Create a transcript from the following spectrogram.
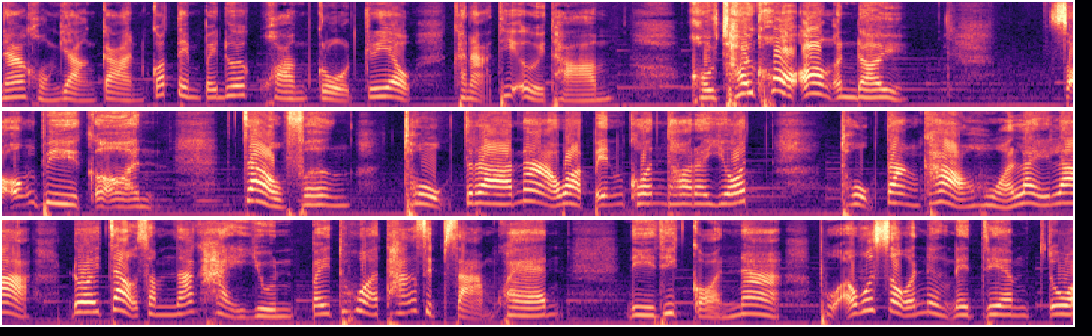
หน้าของอย่างการก็เต็มไปด้วยความโกรธเกรี้ยว ขณะที่เอ่ยถาม เขาใช้ข้ออ้างอันใดสองปีก่อน เจ้าเฟิง ถูกตราหน้าว่าเป็นคนทรยศ ถูกตั้งข่าวหัวไล่ล่า โดยเจ้าสำนักไห่หยุนไปทั่วทั้ง 13 แคว้น ดีที่ก่อนหน้า ผู้อาวุโสหนึ่งได้เตรียมตัว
